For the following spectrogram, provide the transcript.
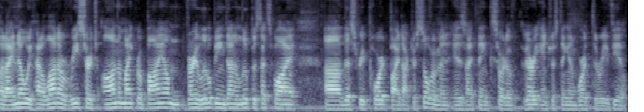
But I know we've had a lot of research on the microbiome, very little being done in lupus. That's why uh, this report by Dr. Silverman is, I think, sort of very interesting and worth the review.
